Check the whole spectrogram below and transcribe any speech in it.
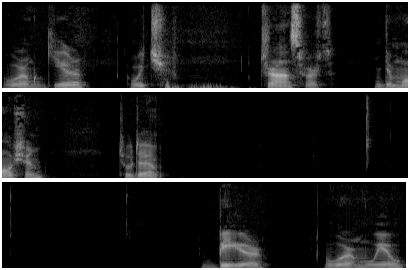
worm gear which transfers the motion to the bigger worm wheel.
